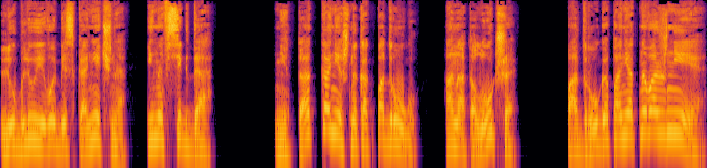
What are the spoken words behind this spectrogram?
люблю его бесконечно и навсегда. Не так, конечно, как подругу. Она-то лучше. Подруга, понятно, важнее.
